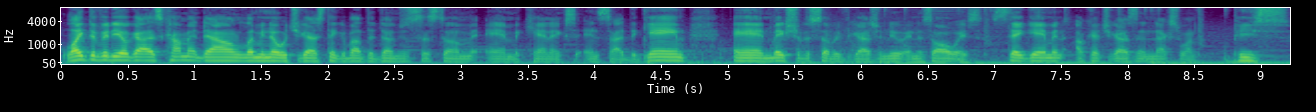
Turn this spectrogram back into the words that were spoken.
like the video, guys. Comment down. Let me know what you guys think about the dungeon system and mechanics inside the game. And make sure to sub if you guys are new. And as always, stay gaming. I'll catch you guys in the next one. Peace.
